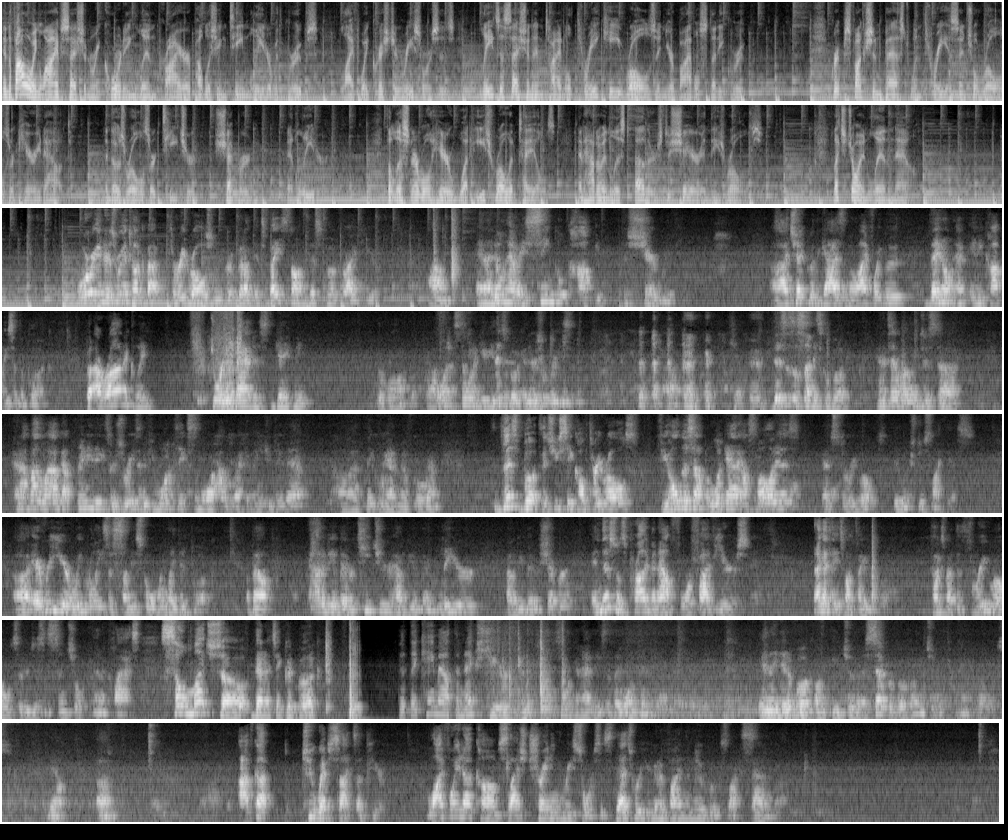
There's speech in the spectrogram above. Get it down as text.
In the following live session recording, Lynn Pryor, publishing team leader with groups, Lifeway Christian Resources, leads a session entitled Three Key Roles in Your Bible Study Group. Groups function best when three essential roles are carried out, and those roles are teacher, shepherd, and leader. The listener will hear what each role entails and how to enlist others to share in these roles. Let's join Lynn now. What we're going to do is we're going to talk about three roles in the group, but it's based on this book right here. Um, and I don't have a single copy to share with you. Uh, I checked with the guys in the Lifeway booth. They don't have any copies of the book. But ironically, Georgia Baptist gave me the wrong book. But I want, still want to give you this book, and there's a reason. Uh, yeah. This is a Sunday school book. And I tell you what, let me just, uh, and I, by the way, I've got plenty of these. There's a reason. If you want to take some more, I would recommend you do that. Uh, I think we had enough go around. This book that you see called Three Roles, if you hold this up and look at it, how small it is, that's three rolls. It looks just like this. Uh, every year we release a Sunday school related book about how to be a better teacher, how to be a better leader, how to be a better shepherd. And this one's probably been out four or five years. And I got to tell you, it's my favorite talks about the three roles that are just essential in a class. So much so that it's a good book that they came out the next year, and someone can have these if they want them. And they did a book on each of the, a separate book on each of the three roles. Now, um, I've got two websites up here. Lifeway.com slash training resources. That's where you're going to find the new books like Saddle Up.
